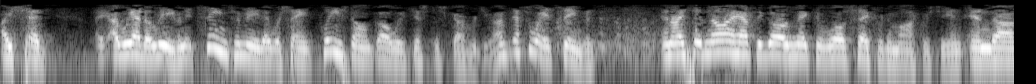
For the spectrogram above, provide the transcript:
I said, I, we had to leave. And it seemed to me they were saying, please don't go, we've just discovered you. I, that's the way it seemed. And I said, no, I have to go and make the world safe for democracy. And, and, uh,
